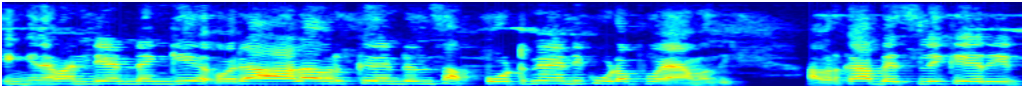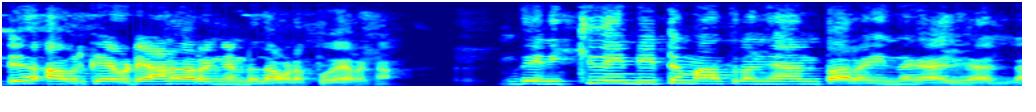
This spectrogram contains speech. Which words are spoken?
ഇങ്ങനെ വണ്ടി ഉണ്ടെങ്കിൽ ഒരാൾ അവർക്ക് വേണ്ടി ഒന്ന് സപ്പോർട്ടിന് വേണ്ടി കൂടെ പോയാൽ മതി. അവർക്ക് ആ ബസ്സിൽ കയറിയിട്ട് അവർക്ക് എവിടെയാണോ ഇറങ്ങേണ്ടത് അവിടെ പോയി ഇറങ്ങാം. ഇതെനിക്ക് വേണ്ടിയിട്ട് മാത്രം ഞാൻ പറയുന്ന കാര്യമല്ല.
